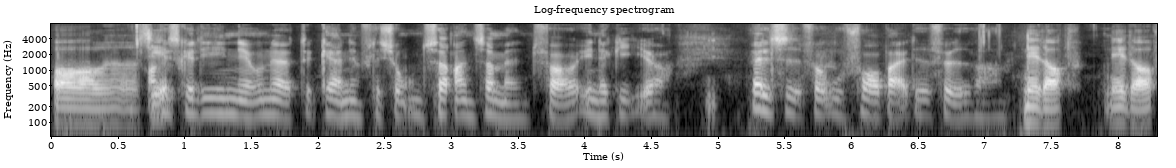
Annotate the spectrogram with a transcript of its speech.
og, og vi skal lige nævne, at kerneinflation, så renser man for energi og altid for uforarbejdet fødevarer. Netop, netop.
